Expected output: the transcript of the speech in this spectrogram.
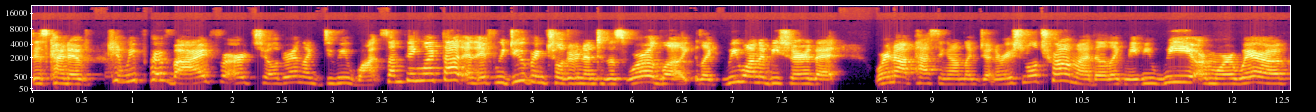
this kind of can we provide for our children? Like do we want something like that? And if we do bring children into this world like like we want to be sure that we're not passing on like generational trauma that like maybe we are more aware of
